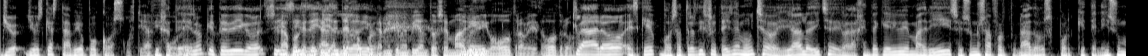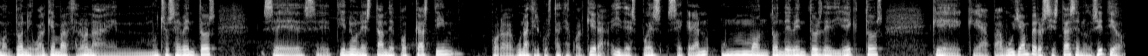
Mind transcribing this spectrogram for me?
Yo, yo es que hasta veo pocos. Hostia, Fíjate joder. lo que te digo. Sí, Será sí, porque sí, te pillan te porque a mí que me pillan todos en Madrid Hombre, digo otra vez, otro. Claro, es que vosotros disfrutáis de mucho. Yo ya lo he dicho, digo, la gente que vive en Madrid sois unos afortunados porque tenéis un montón, igual que en Barcelona. En muchos eventos se, se tiene un stand de podcasting por alguna circunstancia cualquiera y después se crean un montón de eventos de directos que, apabullan, pero si estás en un sitio.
